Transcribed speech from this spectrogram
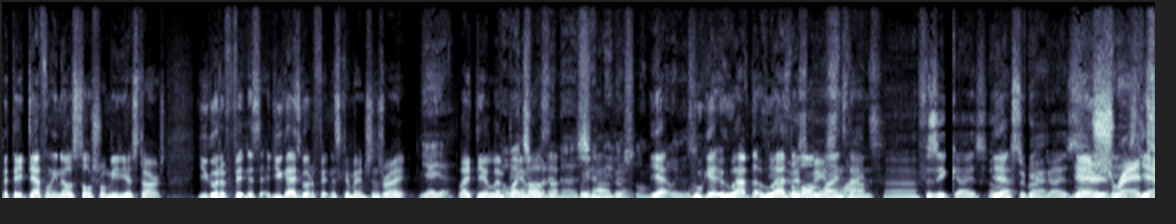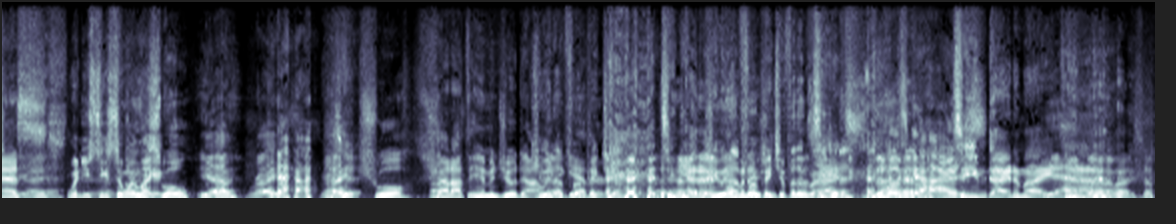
but they definitely know social media stars. You go to fitness. You guys go to fitness conventions, right? Yeah, yeah. Like the I Olympia went and to all one that in stuff. uh, Sydney have, yeah. Yeah, who get who have the who Yeah, has the long biggest lines, lines? now? Uh, physique guys or Yeah. Instagram guys. There- shreds. Yes. When you see someone Joey like Swole, your yeah, boy? right, right, Schwal. Shout out to him and Joe Downey Queuing up for a together. picture. together, Queuing up for a picture for the Those guys. Those guys. Team Dynamite. Yeah. Anyway, so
